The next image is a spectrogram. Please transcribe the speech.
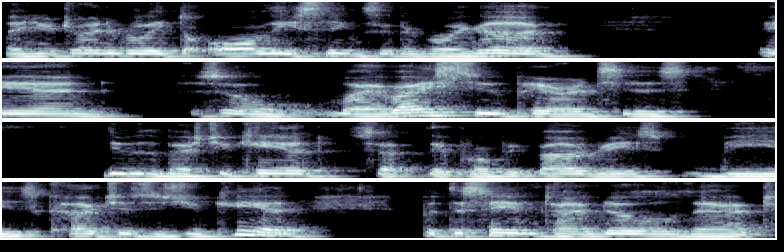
And you're trying to relate to all these things that are going on. And so my advice to parents is do the best you can set the appropriate boundaries be as conscious as you can but at the same time know that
